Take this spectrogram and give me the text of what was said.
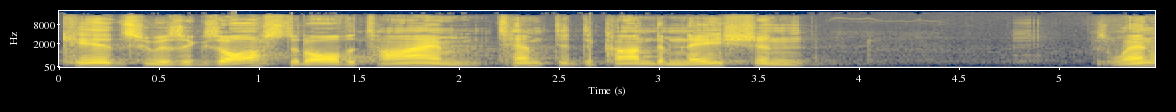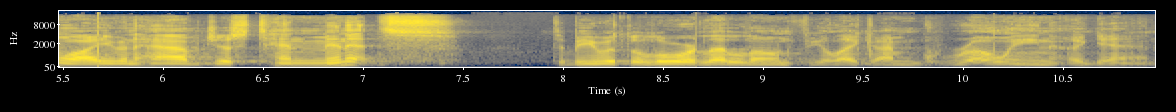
kids who is exhausted all the time, tempted to condemnation, is when will I even have just 10 minutes to be with the Lord, let alone feel like I'm growing again?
